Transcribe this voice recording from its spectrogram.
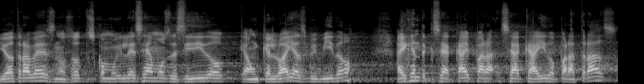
Y otra vez, nosotros como iglesia hemos decidido que aunque lo hayas vivido, hay gente que se ha, caído para atrás.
